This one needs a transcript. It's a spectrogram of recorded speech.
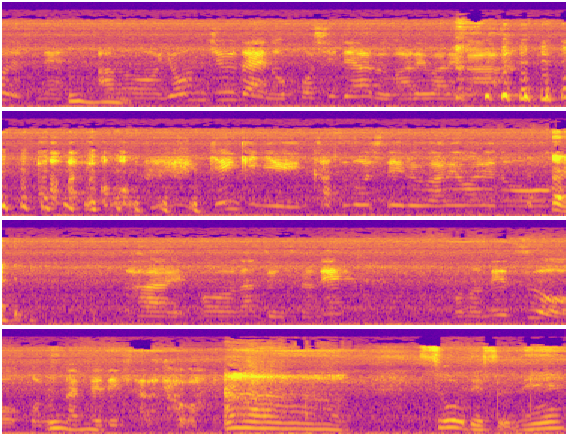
そうですね、うんうん、あの40代の星である我々が 元気に活動している我々の、はい、はい、もうなんていうんですかね。この熱をお伝えできたらと。うん、あそうですね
